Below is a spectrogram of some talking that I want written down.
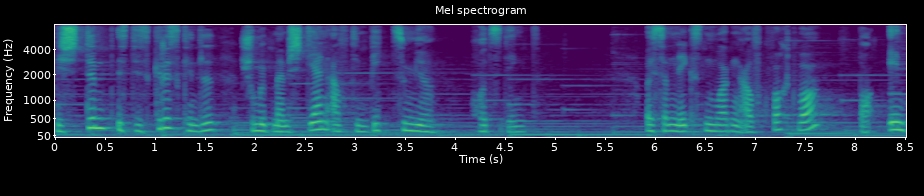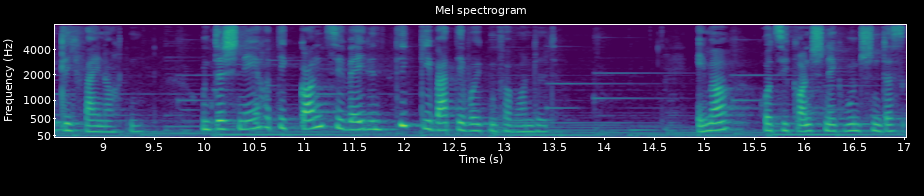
bestimmt ist das Christkindl schon mit meinem Stern auf dem Weg zu mir, hat sie gedacht. Als sie am nächsten Morgen aufgewacht war, war endlich Weihnachten. Und der Schnee hat die ganze Welt in dicke Wattewolken verwandelt. Emma hat sich ganz schnell gewünscht, dass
